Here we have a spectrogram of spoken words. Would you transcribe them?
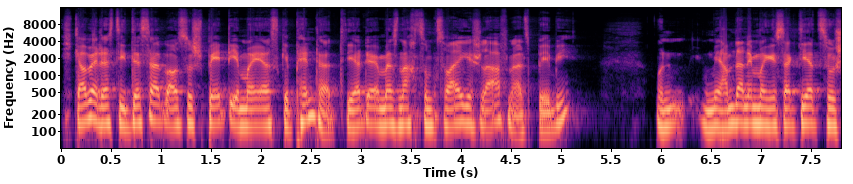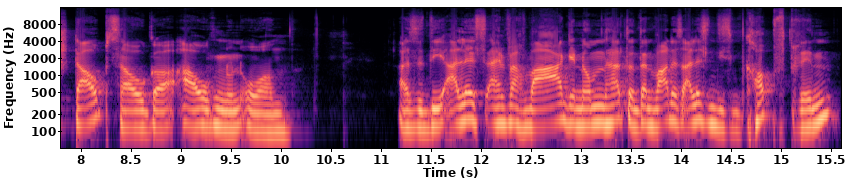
ich glaube ja, dass die deshalb auch so spät immer erst gepennt hat. Die hat ja immer nachts um zwei geschlafen als Baby. Und wir haben dann immer gesagt, die hat so Staubsauger, Augen und Ohren. Also die alles einfach wahrgenommen hat und dann war das alles in diesem Kopf drin.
